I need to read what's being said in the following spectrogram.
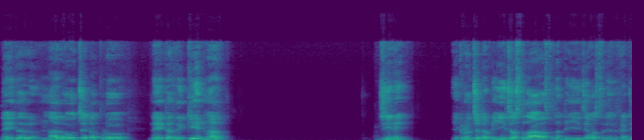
నెయిదర్ నర్ వచ్చేటప్పుడు నెయిదర్ రికి నర్ జీని. ఇక్కడ వచ్చేటప్పుడు ఈజీ వస్తుంది ఆర్ వస్తుంది అంటే ఈజే వస్తుంది. ఎందుకంటే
